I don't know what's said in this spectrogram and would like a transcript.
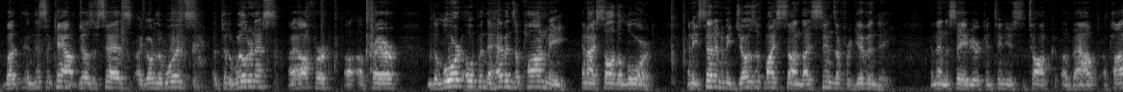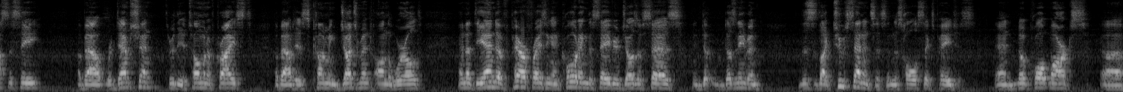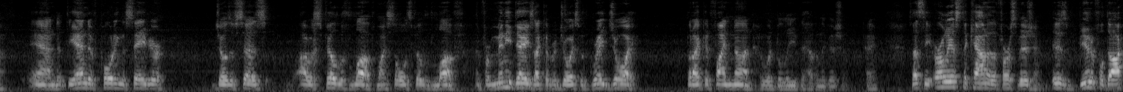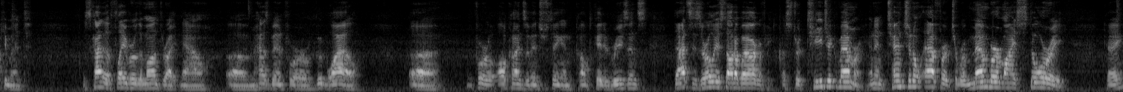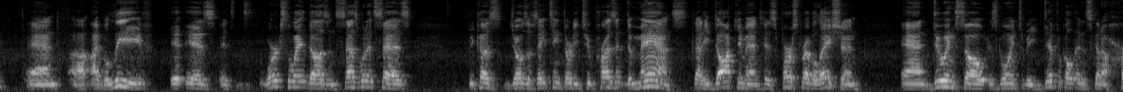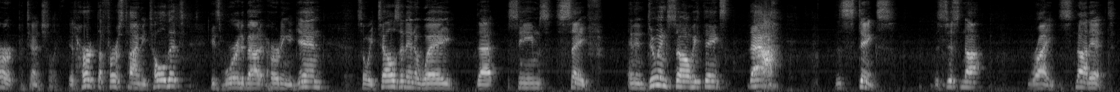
But in this account, Joseph says, I go to the woods, uh, to the wilderness, I offer a, a prayer. And the Lord opened the heavens upon me, and I saw the Lord. And he said unto me, Joseph, my son, thy sins are forgiven thee. And then the Savior continues to talk about apostasy, about redemption through the atonement of Christ, about his coming judgment on the world. And at the end of paraphrasing and quoting the Savior, Joseph says, and doesn't even, this is like two sentences in this whole six pages, and no quote marks. Uh, and at the end of quoting the Savior, Joseph says, I was filled with love. My soul was filled with love. And for many days I could rejoice with great joy, but I could find none who would believe the heavenly vision. Okay? So that's the earliest account of the first vision. It is a beautiful document. It's kind of the flavor of the month right now. Um, has been for a good while, uh, for all kinds of interesting and complicated reasons. That's his earliest autobiography, a strategic memory, an intentional effort to remember my story. Okay, and uh, I believe it is it works the way it does and says what it says because Joseph's 1832 present demands that he document his first revelation and doing so is going to be difficult and it's going to hurt potentially. It hurt the first time he told it. He's worried about it hurting again. So he tells it in a way that seems safe. And in doing so, he thinks, ah, this stinks. It's just not right. It's not it.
